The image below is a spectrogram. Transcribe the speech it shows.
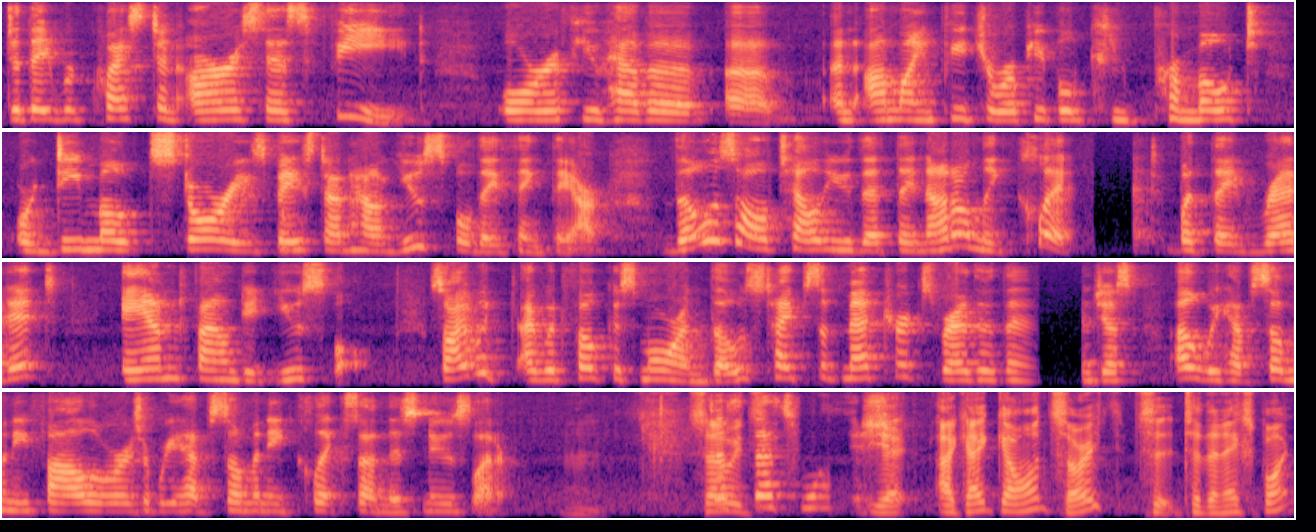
Did they request an RSS feed? Or if you have a, a an online feature where people can promote or demote stories based on how useful they think they are. Those all tell you that they not only clicked, but they read it and found it useful. So I would I would focus more on those types of metrics rather than just oh we have so many followers or we have so many clicks on this newsletter. Mm. So that's, that's one issue. Yeah. Okay. Go on. Sorry. To, to the next point.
